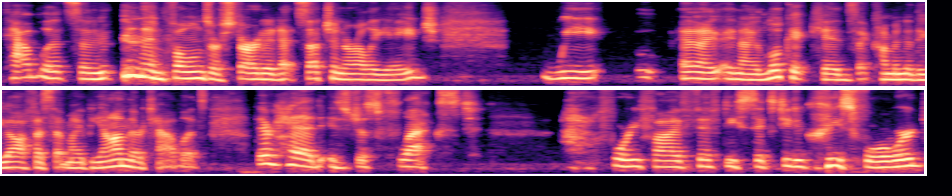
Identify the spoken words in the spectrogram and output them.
tablets and, and phones are started at such an early age, we and I and I look at kids that come into the office that might be on their tablets, their head is just flexed know, 45, 50, 60 degrees forward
